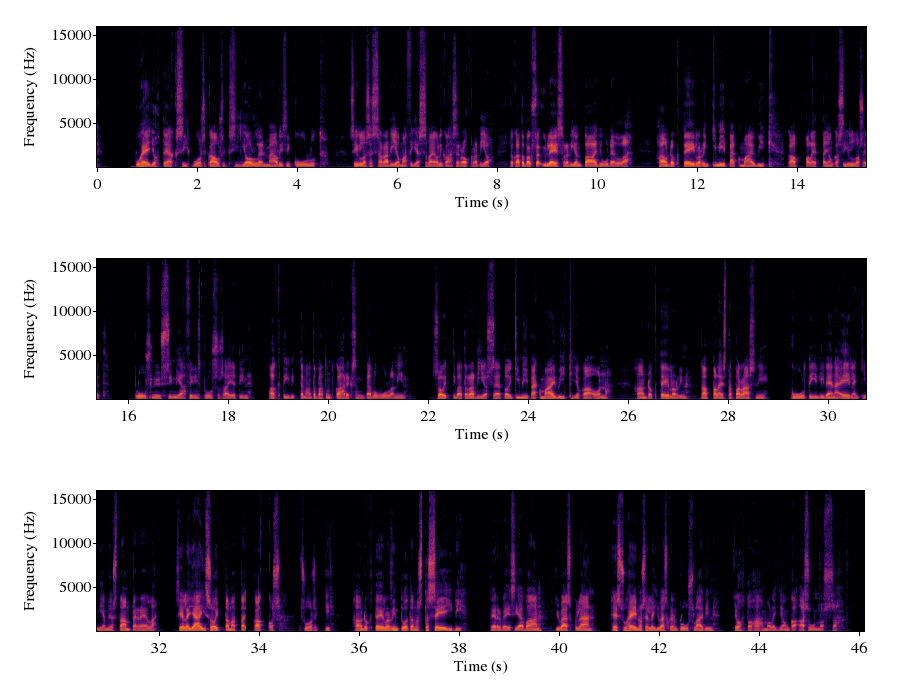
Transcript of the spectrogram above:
puheenjohtajaksi vuosikausiksi, jollen mä olisi kuullut silloisessa radiomafiassa, vai olikohan se rockradio, joka tapauksessa yleisradion taajuudella Hound Dog Taylorin Gimme Back My Week kappaletta, jonka silloiset Blues Newsin ja Finnish Blues Societyn aktiivit, tämä on tapahtunut 80-luvulla, niin soittivat radiossa ja toi Gimme Back My Week, joka on Hound Dog Taylorin kappaleista paras, niin kuultiin livenä eilenkin ja myös Tampereella siellä jäi soittamatta kakkossuosikki Hound Dog Taylorin tuotannosta Seidi. Terveisiä vaan Jyväskylään Hessu Heinoselle Jyväskylän Blues Livein johtohahmolle, jonka asunnossa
